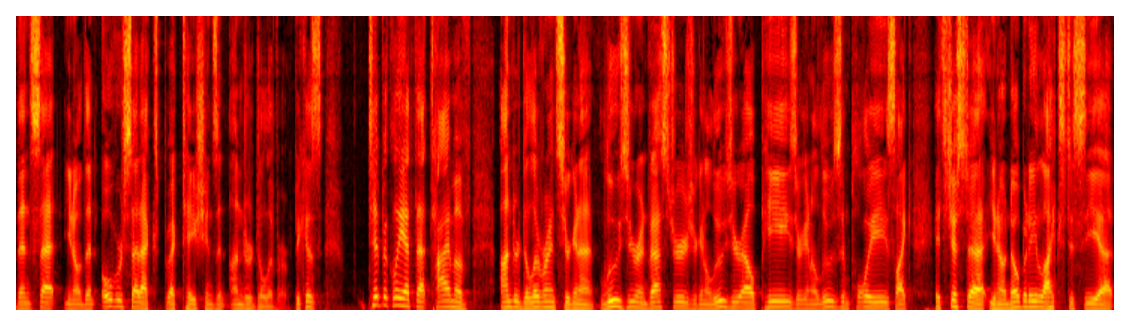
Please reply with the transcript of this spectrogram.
than set you know than over set expectations and under deliver because typically at that time of under deliverance, you're going to lose your investors, you're going to lose your LPs, you're going to lose employees. Like it's just a, you know, nobody likes to see a,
